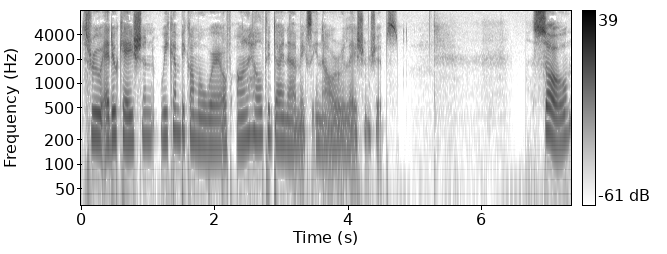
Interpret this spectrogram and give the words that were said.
Through education, we can become aware of unhealthy dynamics in our relationships. So,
